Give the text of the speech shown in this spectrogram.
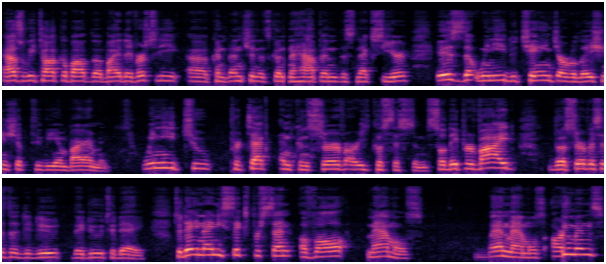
as we talk about the biodiversity uh, convention that's going to happen this next year is that we need to change our relationship to the environment. We need to protect and conserve our ecosystems so they provide the services that they do they do today. Today 96% of all mammals land mammals are humans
